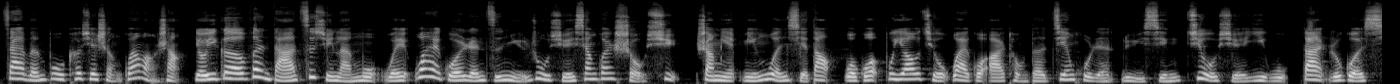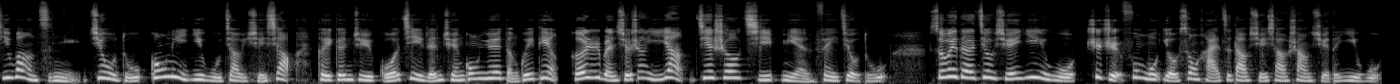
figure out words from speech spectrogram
在文部科学省官网上有一个问答咨询栏目，为外国人子女入学相关手续。上面明文写道：“我国不要求外国儿童的监护人履行就学义务，但如果希望子女就读公立义务教育学校，可以根据国际人权公约等规定，和日本学生一样接收其免费就读。”所谓的就学义务，是指父母有送孩子到学校上学的义务。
